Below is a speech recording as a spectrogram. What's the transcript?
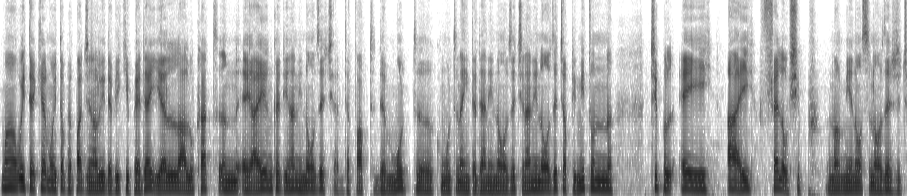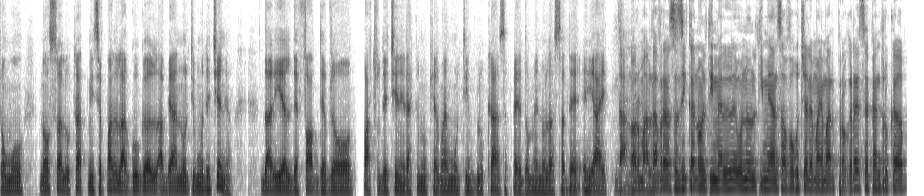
Mă, uite, chiar mă uităm pe pagina lui de Wikipedia, el a lucrat în AI încă din anii 90, de fapt, de mult, cu mult înainte de anii 90. În anii 90 a primit un Triple AI Fellowship în 1990, deci omul nostru a lucrat, mi se pare, la Google abia în ultimul deceniu dar el de fapt de vreo patru decenii, dacă nu chiar mai mult timp, lucrează pe domeniul ăsta de AI. Da, normal, dar vreau să zic că în, ultimele, în ultimii ani s-au făcut cele mai mari progrese pentru că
